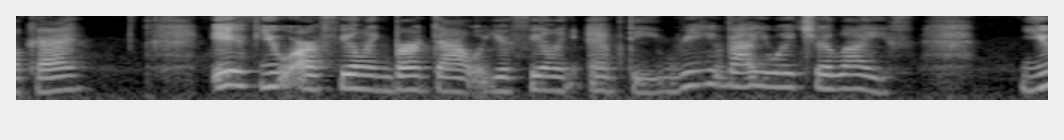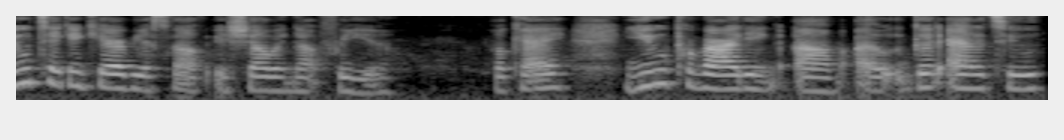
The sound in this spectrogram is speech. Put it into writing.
Okay? If you are feeling burnt out or you're feeling empty, reevaluate your life. You taking care of yourself is showing up for you okay? You providing um, a good attitude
